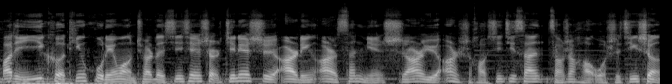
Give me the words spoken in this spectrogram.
八点一刻，听互联网圈的新鲜事儿。今天是二零二三年十二月二十号，星期三，早上好，我是金盛。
